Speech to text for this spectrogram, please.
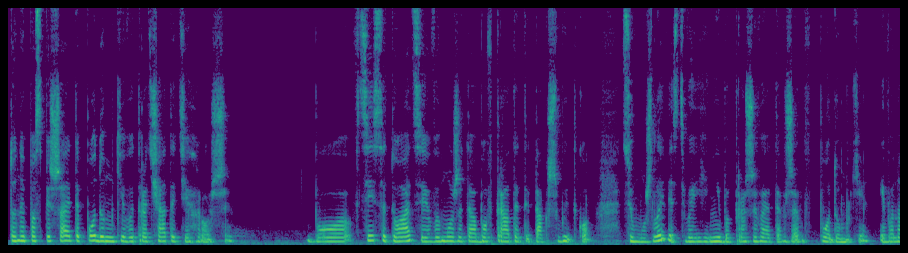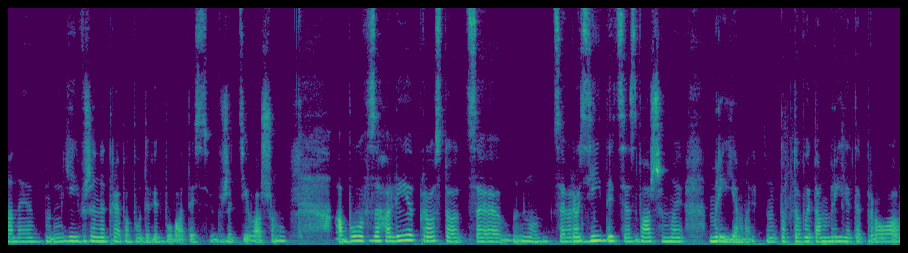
то не поспішайте подумки витрачати ті гроші. Бо в цій ситуації ви можете або втратити так швидко цю можливість, ви її ніби проживете вже в подумки, і вона не їй вже не треба буде відбуватись в житті вашому. Або взагалі просто це, ну, це розійдеться з вашими мріями. Ну, Тобто ви там мрієте про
